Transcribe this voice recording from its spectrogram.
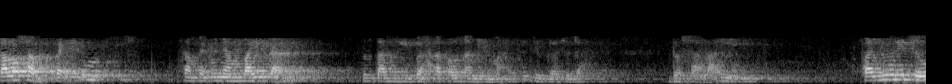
kalau sampai itu sampai menyampaikan tentang ribah atau namimah itu juga sudah dosa lain. Fayur itu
